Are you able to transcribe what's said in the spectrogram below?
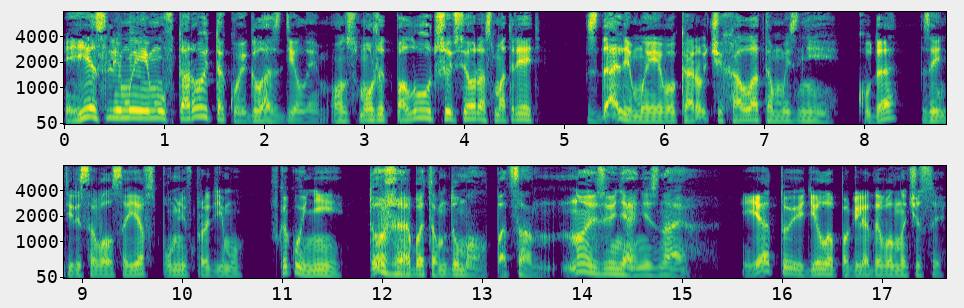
Если мы ему второй такой глаз сделаем, он сможет получше все рассмотреть. Сдали мы его, короче, халатом из НИИ. Куда? Заинтересовался я, вспомнив про Диму. В какой НИИ? «Тоже об этом думал, пацан, но извиняй, не знаю». Я то и дело поглядывал на часы.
